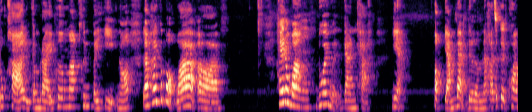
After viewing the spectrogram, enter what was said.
ลูกค้าหรือกำไรเพิ่มมากขึ้นไปอีกเนาะแล้วไพ่ก็บอกว่าให้ระวังด้วยเหมือนกันค่ะ เนี่ยตอกย้ำแบบเดิมนะคะ จะเกิดความ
